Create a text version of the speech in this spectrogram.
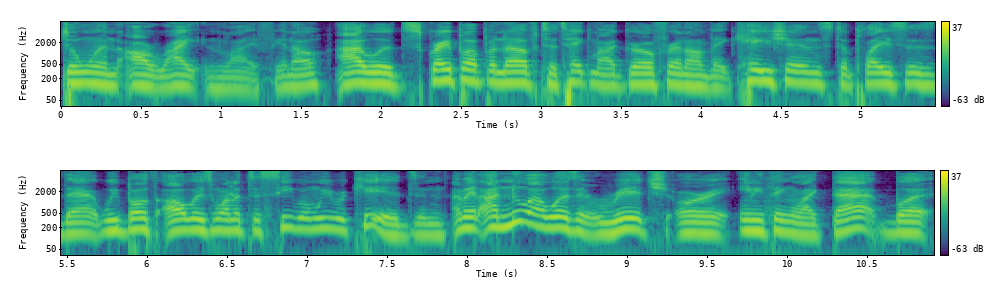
doing all right in life, you know? I would scrape up enough to take my girlfriend on vacations to places that we both always wanted to see when we were kids. And I mean, I knew I wasn't rich or anything like that, but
